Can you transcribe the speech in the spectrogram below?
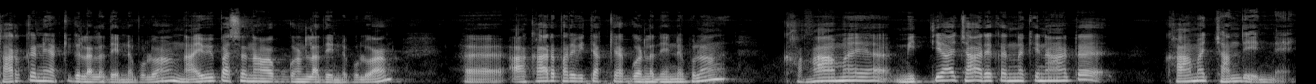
තර්කණයක් ඉගලලා දෙන්න පුළුවන්, ණය විපස්සනාවක් උගන්ලා දෙන්න පුළුවන්, ආකාර පරිවිතක්යක් ගොනලා දෙන්න පුළුවන්. කාමය මිත්‍යාචාර කරන කෙනාට කාම ඡන්දේ නැහැ.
